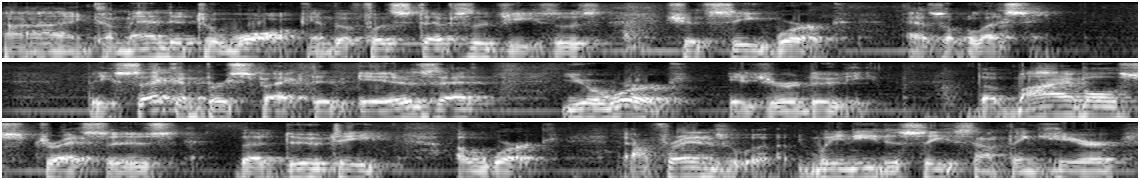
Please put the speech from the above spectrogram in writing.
uh, and commanded to walk in the footsteps of Jesus should see work as a blessing. The second perspective is that your work is your duty. The Bible stresses the duty of work. Now, friends, we need to see something here.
